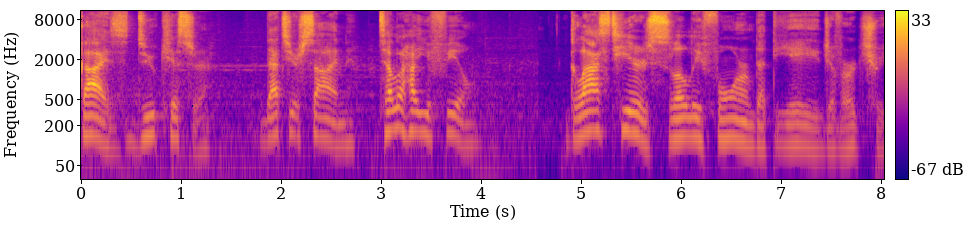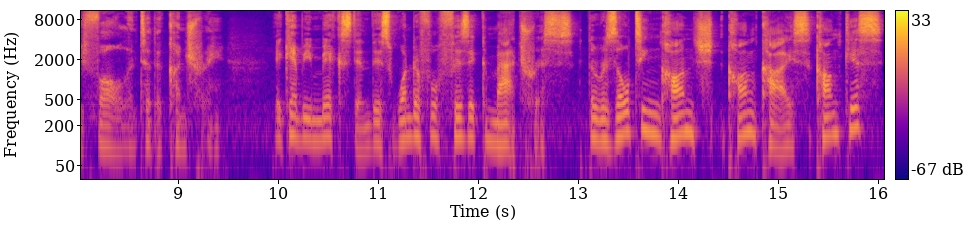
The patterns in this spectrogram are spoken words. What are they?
guys, do kiss her. That's your sign. Tell her how you feel. Glass tears slowly formed at the age of Erdtree fall into the country. It can be mixed in this wonderful physic mattress. The resulting conch- conchise, conchis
